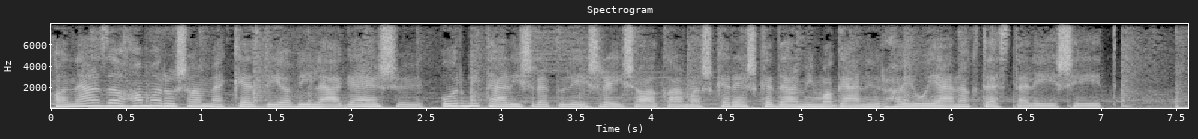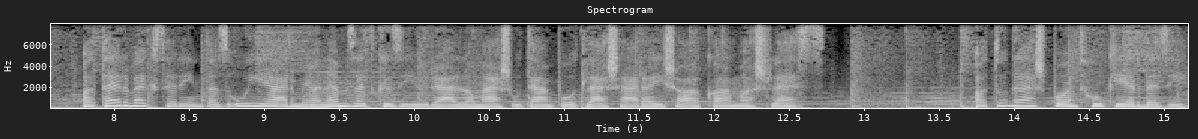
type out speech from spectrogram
A NASA hamarosan megkezdi a világ első, orbitális repülésre is alkalmas kereskedelmi magánűrhajójának tesztelését. A tervek szerint az új jármű a nemzetközi űrállomás utánpótlására is alkalmas lesz. A tudás.hu kérdezi,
